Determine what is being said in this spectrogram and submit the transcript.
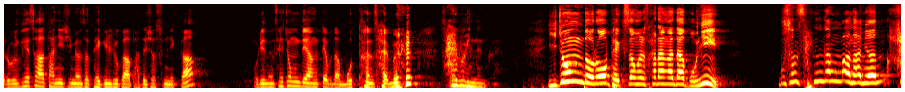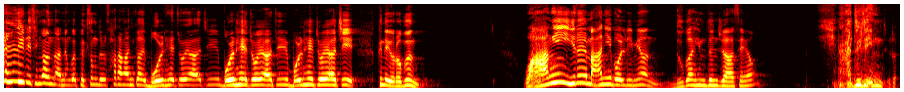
여러분 회사 다니시면서 100일 휴가 받으셨습니까? 우리는 세종대왕 때보다 못한 삶을 살고 있는 거예요. 이 정도로 백성을 사랑하다 보니 무슨 생각만 하면 할 일이 생각나는 거예요. 백성들을 사랑하니까 뭘 해줘야지, 뭘 해줘야지, 뭘 해줘야지. 근데 여러분 왕이 일을 많이 벌리면 누가 힘든 줄 아세요? 신하들이 힘들어요.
